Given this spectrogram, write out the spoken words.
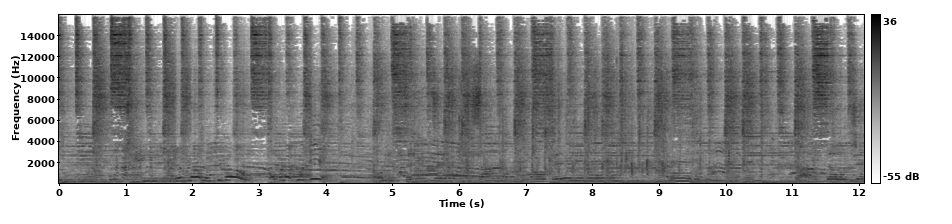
Sant'Angini, le plat le plus beau, on peut l'applaudir. Ogni senza sanno bene, tanto c'è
